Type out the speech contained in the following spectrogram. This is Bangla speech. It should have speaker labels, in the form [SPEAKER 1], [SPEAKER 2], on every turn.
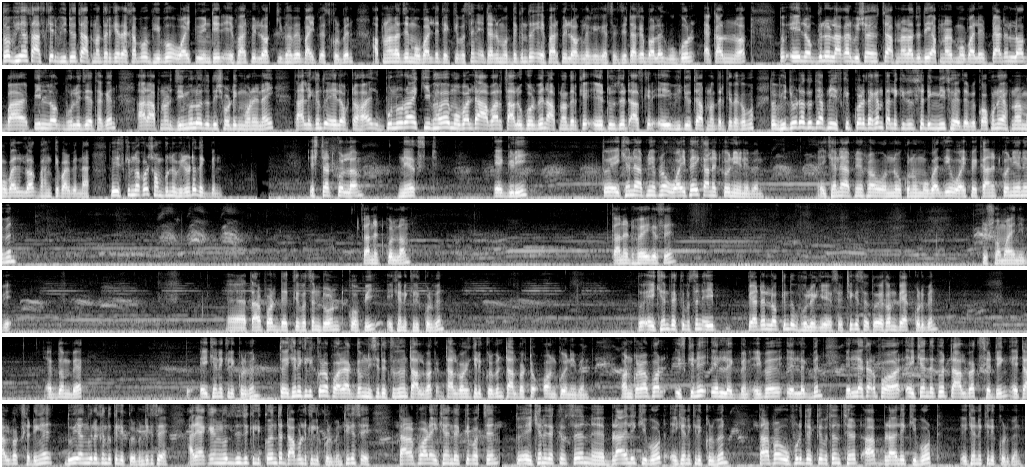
[SPEAKER 1] তো ভিওস আজকের ভিডিওতে আপনাদেরকে দেখাবো ভিভো ওয়াই টোয়েন্টির এফআরপি লক কীভাবে বাইপাস করবেন। আপনারা যে মোবাইলটা দেখতে পাচ্ছেন, এটার মধ্যে কিন্তু এফআরপি লক লেগে গেছে, যেটাকে বলে গুগল অ্যাকাউন্ট লক। তো এই লকগুলো লাগার বিষয় হচ্ছে, আপনারা যদি আপনার মোবাইলের প্যাডের লক বা পিন লক ভুলে যেয়ে থাকেন আর আপনার জিমেলও যদি সঠিক মনে নেই, তাহলে কিন্তু এই লকটা হয়। পুনরায় কীভাবে মোবাইলটা আবার চালু করবেন, আপনাদেরকে এ টু জেড আজকের এই ভিডিওতে আপনাদেরকে দেখাবো। তো ভিডিওটা যদি আপনি স্কিপ করে দেখেন, তাহলে কিছু সেটিং মিস হয়ে যাবে, কখনোই আপনার মোবাইলের লক ভাঙতে পারবেন না। তো স্কিপ না করে সম্পূর্ণ ভিডিওটা দেখবেন। স্টার্ট করলাম। Next, agree. তো এইখানে আপনি আপনার ওয়াইফাই কানেক্ট করে নিয়ে নেবেন। এইখানে আপনি আপনার অন্য কোনো মোবাইল দিয়ে ওয়াইফাই কানেক্ট করে নিয়ে নেবেন। কানেক্ট করলাম। কানেক্ট হয়ে গেছে। একটু সময় নেবে। তারপর দেখতে পাচ্ছেন ডোন্ট কপি এখানে ক্লিক করবেন। তো এইখানে দেখতে পাচ্ছেন এই প্যাডের লক কিন্তু ভুলে গিয়েছে, ঠিক আছে? তো এখন ব্যাক করবেন। একদম ব্যাক তো এইখানে ক্লিক করবেন। তো এইখানে ক্লিক করার পর একদম নিচে দেখতে পাচ্ছেন টালবাগ টালবাগে ক্লিক করবেন টালবাগটা অন করে নেবেন। অন করার পর স্ক্রিনে এল লিখবেন, এইভাবে এল লিখবেন। এল লেখার পর এইখানে দেখবেন টালবাগ সেটিং এই টালবাগ সেটিংয়ে দুই অ্যাঙ্গুলে কিন্তু ক্লিক করবেন, ঠিক আছে? আর এক অ্যাঙ্গুল দিয়ে যে ক্লিক করেন, তা ডাবল ক্লিক করবেন, ঠিক আছে? তারপর এইখানে দেখতে পাচ্ছেন, তো এইখানে দেখতে পাচ্ছেন ব্রাইলি কিবোর্ড এইখানে ক্লিক করবেন। তারপর উপরে দেখতে পাচ্ছেন সেট আপ ব্রাইলি কিবোর্ড এখানে ক্লিক করবেন।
